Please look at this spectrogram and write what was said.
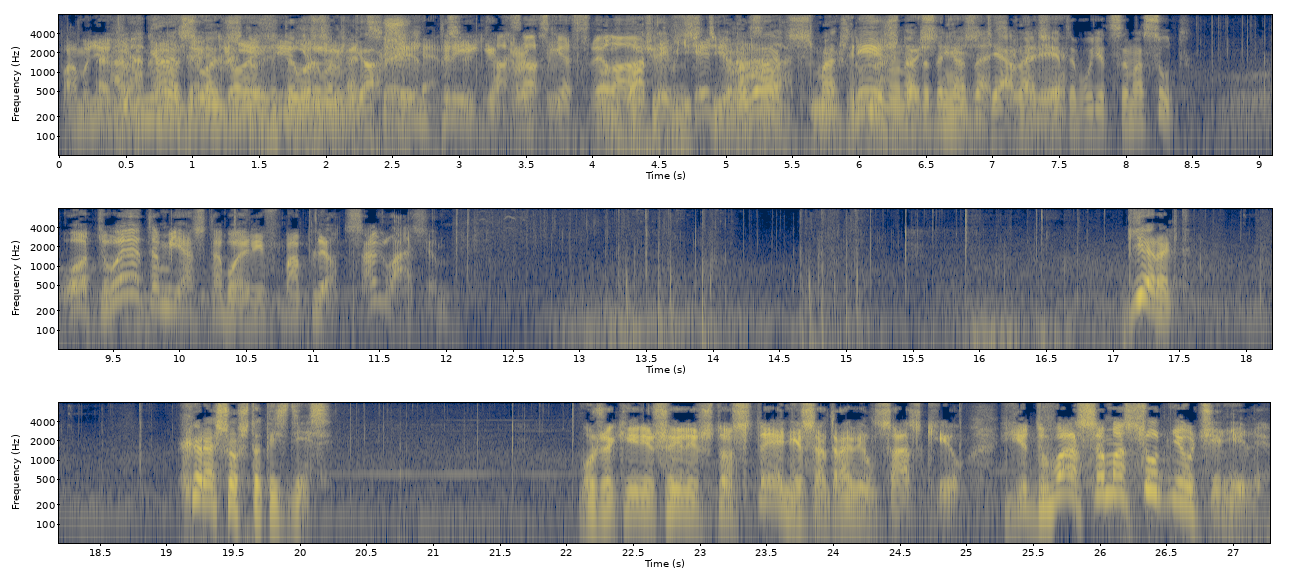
По мне, А я полагаю, что это не провокация интриги А. Саския Он хочет внести разлад. Смотри, что надо с ней доказать, иначе сделали. это будет самосуд. Вот в этом я с тобой рифмоплет, согласен. Геральт! Хорошо, что ты здесь. Мужики решили, что Стеннис отравил Саскию. Едва самосуд не учинили.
